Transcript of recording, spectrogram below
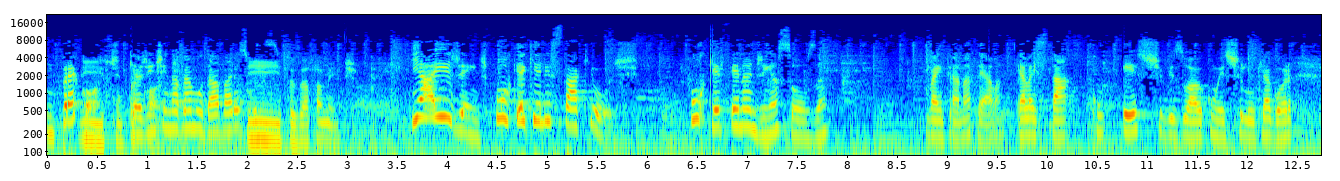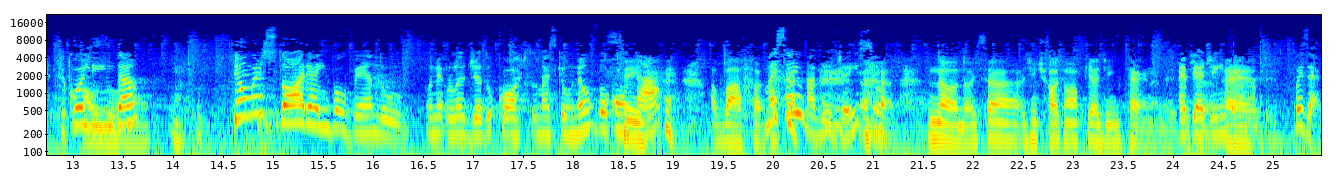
Um pré-corte, Isso, um que a gente ainda vai mudar várias coisas. Isso, exatamente. E aí, gente, por que, que ele está aqui hoje? Porque Fernandinha Souza vai entrar na tela. Ela está com este visual, com este look agora. Ficou Causou, linda. né? Tem uma história envolvendo o, dia do corte, mais que eu não vou contar. Sim. Abafa. Mas saiu na mídia, é isso? Não, não, isso é- a gente fala que é uma piadinha interna, né? É Deixa- piadinha interna. Pois é.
